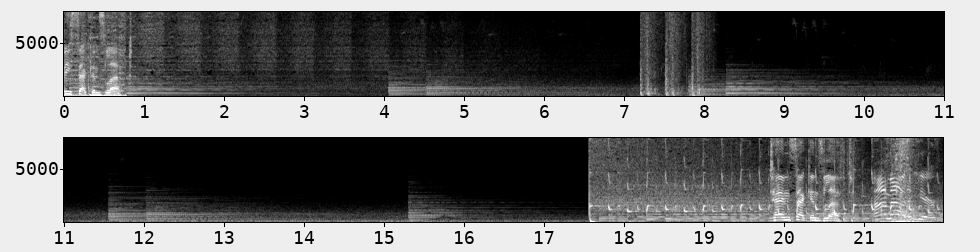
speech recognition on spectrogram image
30 seconds left. Ten seconds left. I'm out of here.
